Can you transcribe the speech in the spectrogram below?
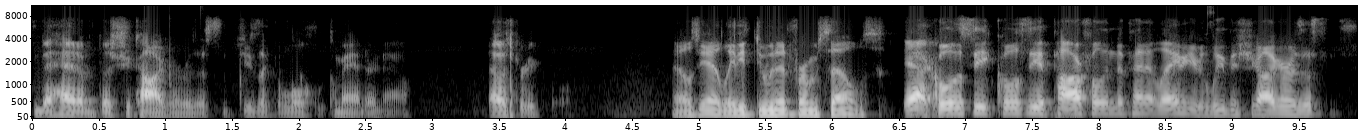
the head of the Chicago Resistance. She's like the local commander now. That was pretty cool. Hells yeah, ladies doing it for themselves. Yeah, cool to see. Cool to see a powerful independent lady lead the Chicago Resistance.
